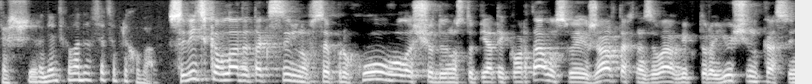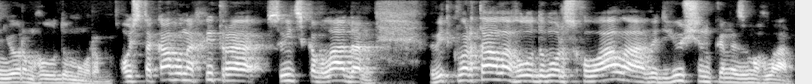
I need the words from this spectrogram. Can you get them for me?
Це ж радянська влада все це приховала. Совітська влада так сильно все приховувала, що 95-й квартал у своїх жартах називав Віктора Ющенка сеньором Голодомором. Ось така вона хитра совітська влада. Від квартала голодомор сховала, а від Ющенка не змогла.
